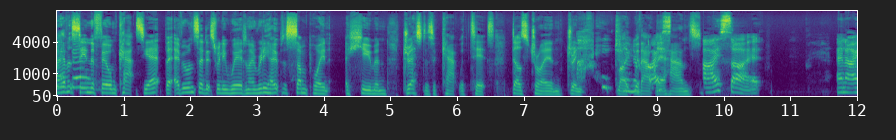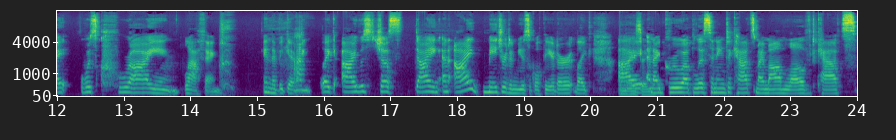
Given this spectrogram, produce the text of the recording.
I haven't seen the film Cats yet, but everyone said it's really weird. And I really hope at some point a human dressed as a cat with tits does try and drink like without I their hands. I saw it and I was crying laughing in the beginning. like I was just dying and I majored in musical theater. Like Amazing. I and I grew up listening to cats. My mom loved cats.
